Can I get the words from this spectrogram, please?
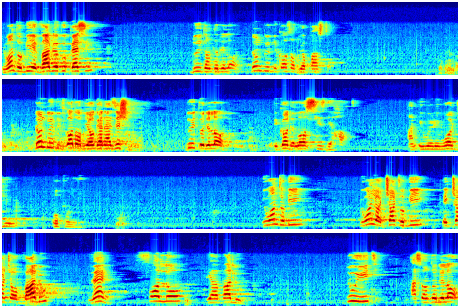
You want to be a valuable person? Do it unto the Lord. Don't do it because of your pastor. Don't do it because of your organization. Do it to the Lord. Because the Lord sees the heart. And He will reward you openly. You want to be, you want your church to be a church of value? Then follow their value. Do it as unto the Lord.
